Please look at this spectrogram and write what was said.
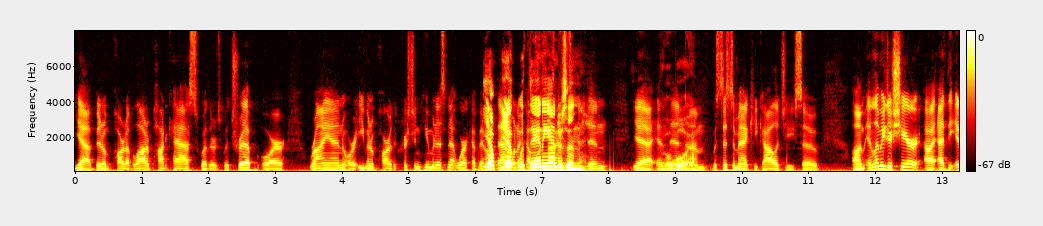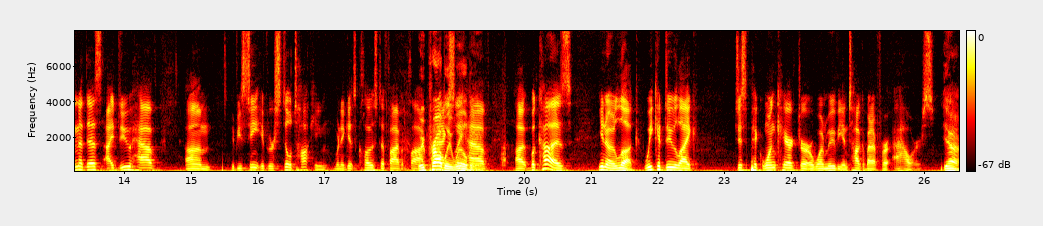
yeah, I've been a part of a lot of podcasts, whether it's with Tripp or Ryan or even a part of the Christian Humanist Network. I've been Yep, on that yep, one a with couple of Danny times, Anderson. And then, yeah, and Oh, then um, with Systematic Geekology. So, um, and let me just share uh, at the end of this, I do have. Um, if you see, if you're still talking when it gets close to five o'clock, We probably will be. have uh, because you know, look, we could do like just pick one character or one movie and talk about it for hours. Yeah,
